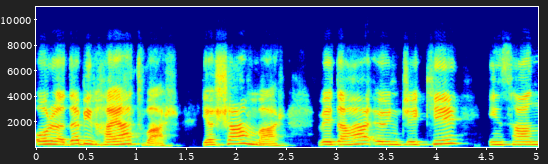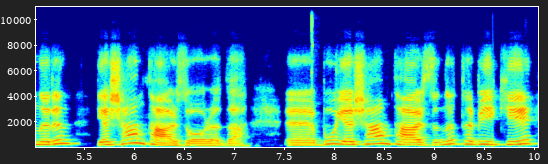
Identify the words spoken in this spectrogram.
orada bir hayat var, yaşam var ve daha önceki insanların yaşam tarzı orada. E, bu yaşam tarzını tabii ki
